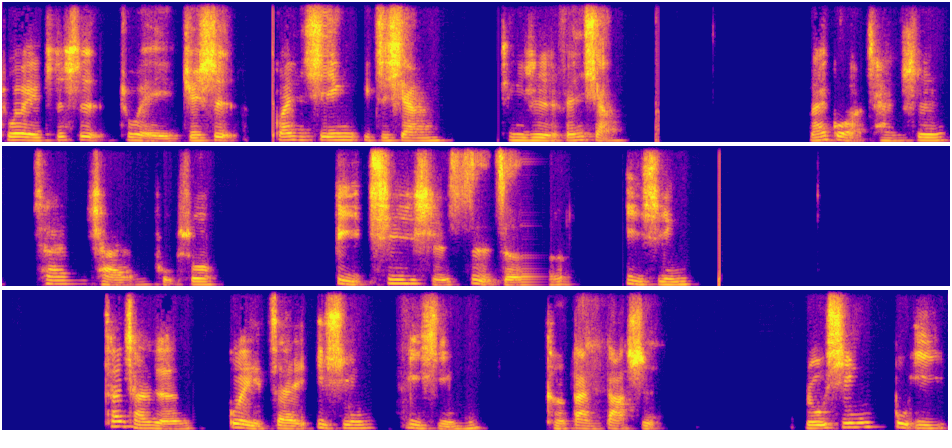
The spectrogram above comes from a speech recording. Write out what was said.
诸位知识，诸位居士，关心一支香，今日分享来果禅师参禅普说第七十四则一心。参禅人贵在一心一行，可办大事。如心不一。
